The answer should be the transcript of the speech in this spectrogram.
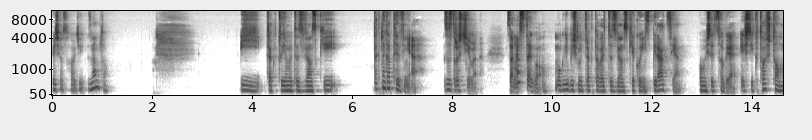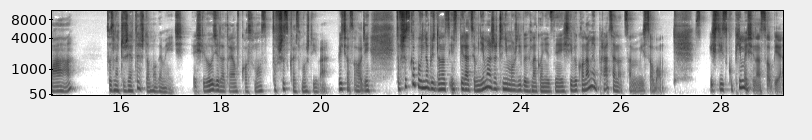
Wiecie o co chodzi? Znam to. I traktujemy te związki tak negatywnie. Zazdrościmy. Zamiast tego moglibyśmy traktować te związki jako inspirację. Pomyśleć sobie, jeśli ktoś to ma, to znaczy, że ja też to mogę mieć. Jeśli ludzie latają w kosmos, to wszystko jest możliwe. Wiecie o co chodzi? To wszystko powinno być dla nas inspiracją. Nie ma rzeczy niemożliwych na koniec dnia. Jeśli wykonamy pracę nad samymi sobą, jeśli skupimy się na sobie,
